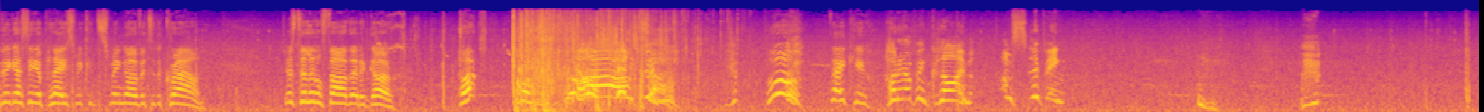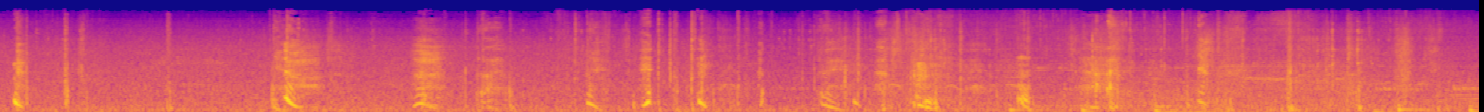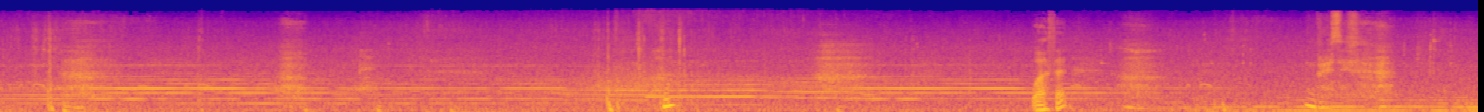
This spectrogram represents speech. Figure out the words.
I think I see a place we can swing over to the crown. Just a little farther to go. Hup. Oh, shit! Oh, thank you. Hurry up and climb! I'm slipping! Worth it? Impressive.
